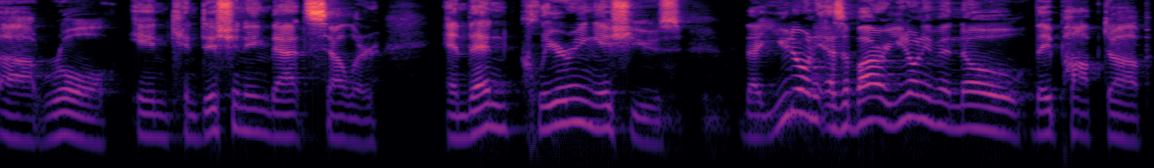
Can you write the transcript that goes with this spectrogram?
uh, role in conditioning that seller and then clearing issues that you don't as a buyer you don't even know they popped up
